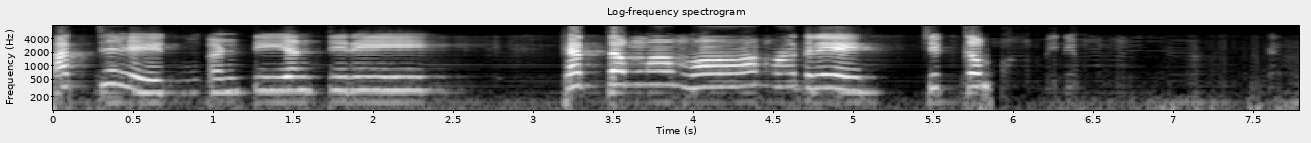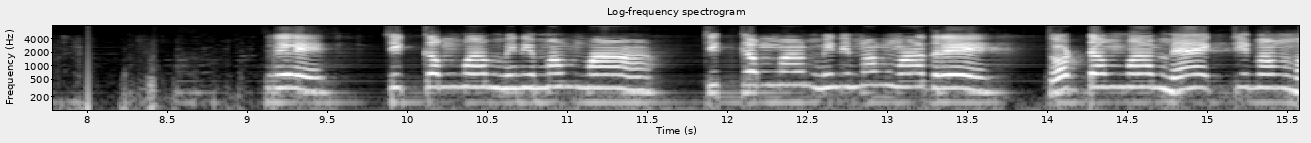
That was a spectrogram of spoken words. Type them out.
ಅತ್ತೆಗೂ ಅಂಟಿ ಅಂತೀರಿ. ಹೆತ್ತಮ್ಮ ಮಾಮಾದ್ರೆ, ಚಿಕ್ಕಮ್ಮ ಚಿಕ್ಕಮ್ಮ ಮಿನಿಮಮ್ಮ, ಚಿಕ್ಕಮ್ಮ ಮಿನಿಮಮ್ ಆದ್ರೆ ದೊಡ್ಡಮ್ಮ ಮ್ಯಾಕ್ಸಿಮಮ್ಮ.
